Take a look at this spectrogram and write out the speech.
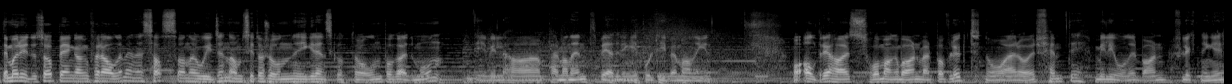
Det må ryddes opp en gang for alle, mener SAS og Norwegian om situasjonen i grensekontrollen på Gardermoen. De vil ha permanent bedring i politibemanningen. Og aldri har så mange barn vært på flukt. Nå er over 50 millioner barn flyktninger,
